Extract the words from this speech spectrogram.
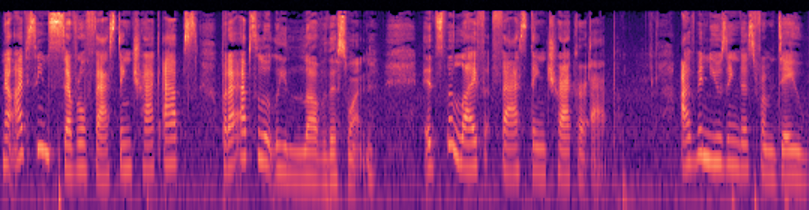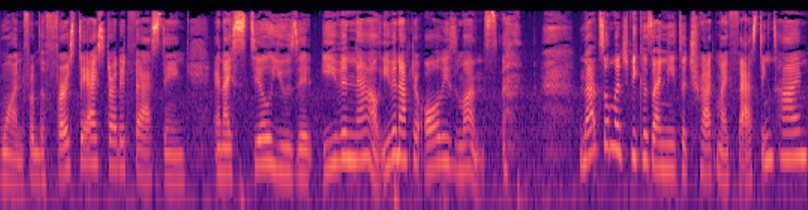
Now, I've seen several fasting track apps, but I absolutely love this one. It's the Life Fasting Tracker app. I've been using this from day one, from the first day I started fasting, and I still use it even now, even after all these months. Not so much because I need to track my fasting time,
